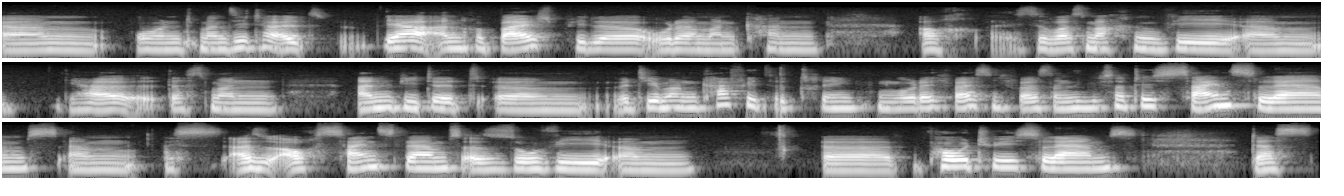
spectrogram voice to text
ähm, und man sieht halt ja andere Beispiele oder man kann auch sowas machen wie ja, dass man anbietet, ähm, mit jemandem Kaffee zu trinken oder ich weiß nicht was. Dann gibt es natürlich Science Slams, ähm, also auch Science Slams, also so wie ähm, äh, Poetry Slams. Das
